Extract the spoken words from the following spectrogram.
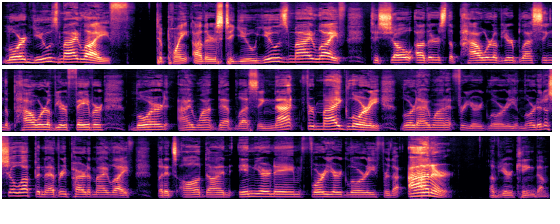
Lord, use my life to point others to you. Use my life to show others the power of your blessing, the power of your favor. Lord, I want that blessing, not for my glory. Lord, I want it for your glory. And Lord, it'll show up in every part of my life, but it's all done in your name, for your glory, for the honor of your kingdom.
